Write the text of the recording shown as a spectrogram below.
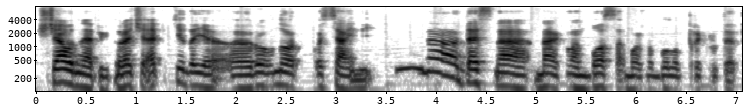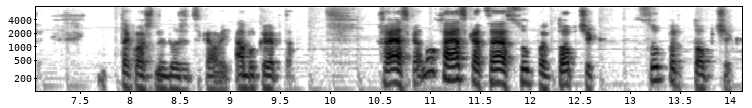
Ще один епік. До речі, епіки дає е, Ровнор осяйний. На, десь на, на клан боса можна було прикрутити. Також не дуже цікавий. Або крипто. ХСК. Ну, ХСК це супер топчик. Супер топчик.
